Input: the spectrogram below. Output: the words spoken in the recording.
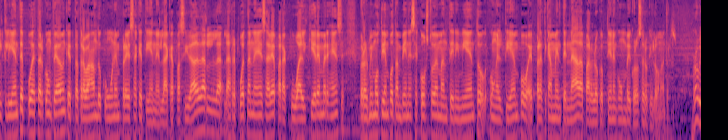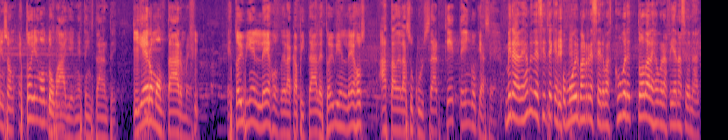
el cliente puede estar confiado en que está trabajando con una empresa que tiene la capacidad de dar la, la respuesta necesaria para cualquier emergencia, pero al mismo tiempo también ese costo de mantenimiento con el tiempo es prácticamente nada para lo que obtienen con un vehículo cero kilómetros. Robinson, estoy en Hondo Valle en este instante. Quiero montarme. Estoy bien lejos de la capital, estoy bien lejos hasta de la sucursal. ¿Qué tengo que hacer? Mira, déjame decirte que Móvil Van Reservas cubre toda la geografía nacional.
